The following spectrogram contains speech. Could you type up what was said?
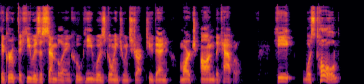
The group that he was assembling, who he was going to instruct to then march on the Capitol. He was told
